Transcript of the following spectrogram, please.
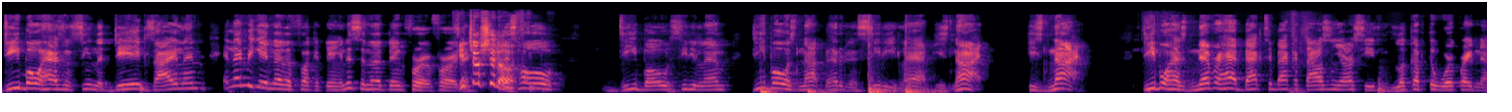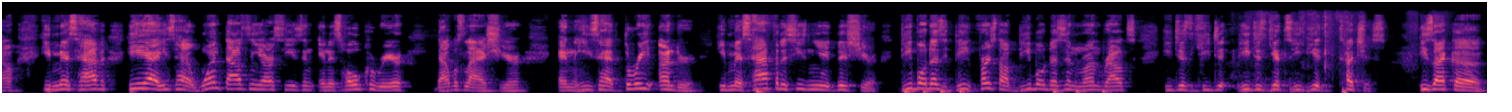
Deebo hasn't seen the Diggs Island. And let me get another fucking thing. And this is another thing for for get your shit this off. whole Deebo, CeeDee Lamb. Deebo is not better than CeeDee Lamb. He's not. He's not. Deebo has never had back-to-back a thousand yard season. Look up the work right now. He missed half. He had he's had one thousand yard season in his whole career. That was last year, and he's had three under. He missed half of the season year this year. Deebo doesn't. First off, Deebo doesn't run routes. He just he just he just gets he gets touches. He's like a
